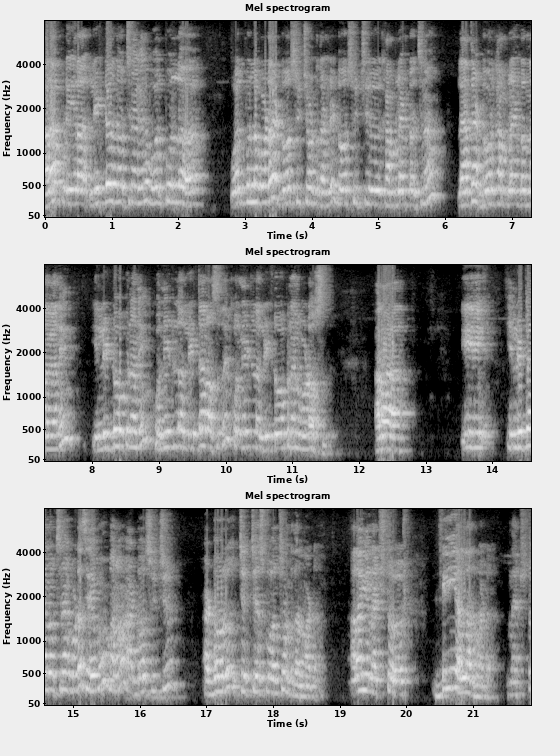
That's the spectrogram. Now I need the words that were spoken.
అలా ఇప్పుడు ఇలా లిడ్ అని వచ్చినా కానీ వర్పూల్లో వర్పూల్లో కూడా డోర్ స్విచ్ ఉంటుందండి. డోర్ స్విచ్ కంప్లైంట్ వచ్చినా లేకపోతే డోర్ కంప్లైంట్ ఉన్నా కానీ ఈ లిడ్ ఓపెన్ అని కొన్నింటిలో లిడ్ అని వస్తుంది కొన్నింటిలో లిడ్ ఓపెన్ అని కూడా వస్తుంది. అలా ఈ ఈ లిడ్ అని వచ్చినా కూడా సేమ్ మనం ఆ డోర్ స్విచ్ ఆ డోర్ చెక్ చేసుకోవాల్సి ఉంటుంది అనమాట అలాగే నెక్స్ట్ డిఎల్ అనమాట నెక్స్ట్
